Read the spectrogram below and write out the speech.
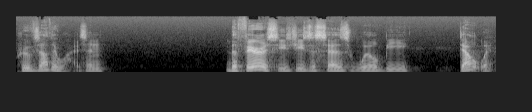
proves otherwise. And the Pharisees, Jesus says, will be dealt with.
